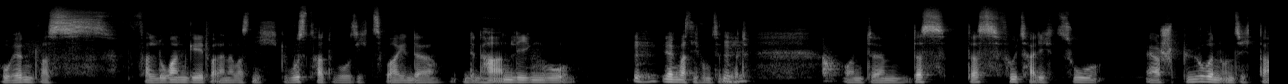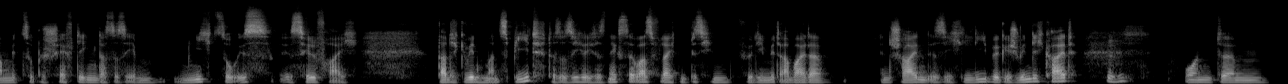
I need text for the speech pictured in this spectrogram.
Wo irgendwas verloren geht, weil einer was nicht gewusst hat, wo sich zwei in, der, in den Haaren liegen, wo mhm. irgendwas nicht funktioniert. Mhm. Und ähm, das, das frühzeitig zu erspüren und sich damit zu beschäftigen, dass es eben nicht so ist, ist hilfreich. Dadurch gewinnt man Speed. Das ist sicherlich das nächste, was vielleicht ein bisschen für die Mitarbeiter entscheidend ist. Ich liebe Geschwindigkeit. Mhm. Und ähm,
